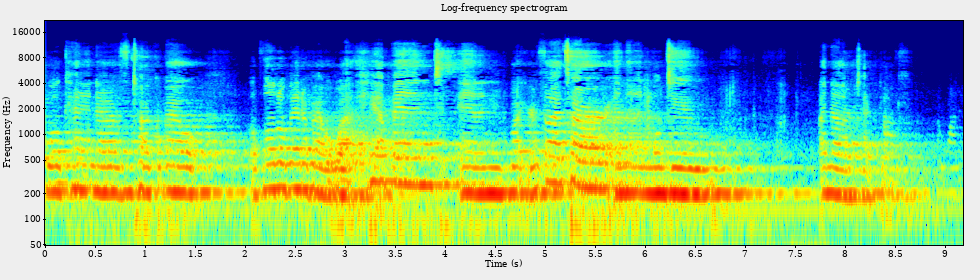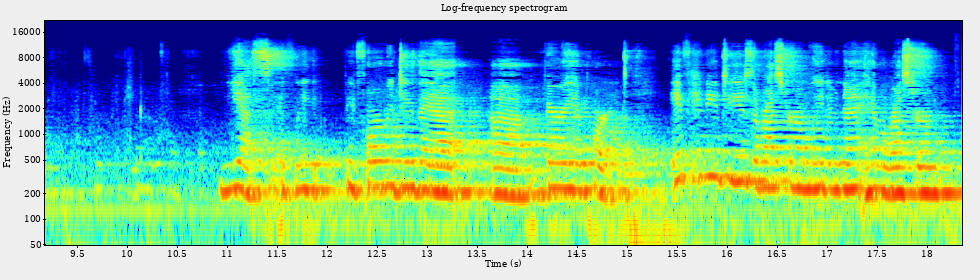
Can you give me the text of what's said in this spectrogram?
We'll kind of talk about a little bit about what happened and what your thoughts are, and then we'll do another technique. Yes, if we, before we do that, uh, very important. If you need to use the restroom, we do not have a restroom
